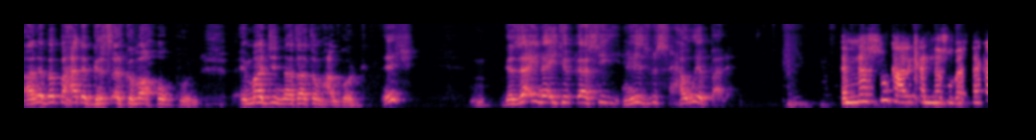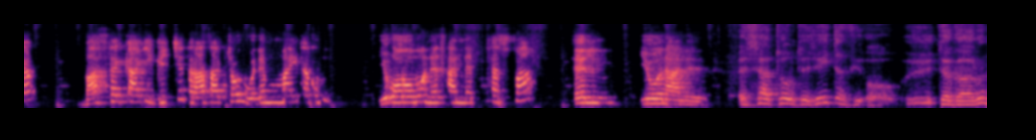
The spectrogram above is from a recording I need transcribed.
ኣነ በብሓደ ገፀልኩም ኣኾንኩን ኢማጅን ናታቶም ሓንጎል እሽ ገዛኢ ናይ ኢትዮጵያ ሲ ንህዝብስ ሓዊ የባልዕ እነሱ ካልቀነሱ በስተቀር በአሰቃቂ ግጭት ራሳቸውን ወደማይጠቅሙ የኦሮሞ ነፃነት ተስፋ ህልም ይሆናል። እሳቶም ተዘይጠፊኦም ተጋሩን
